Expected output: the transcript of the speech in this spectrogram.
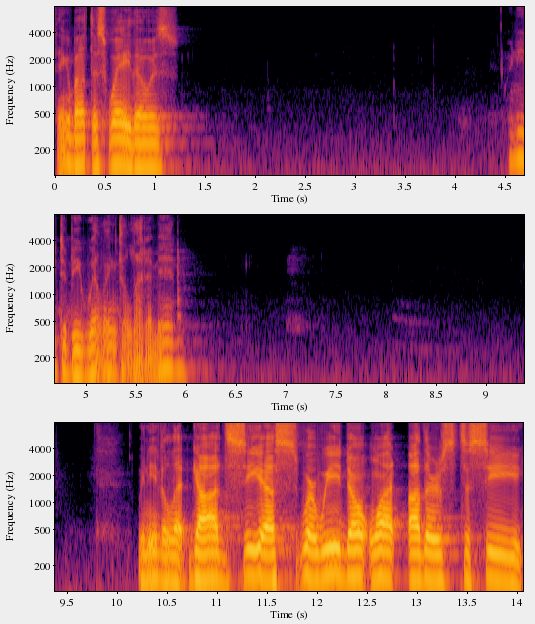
Thing about this way, though, is We need to be willing to let Him in. We need to let God see us where we don't want others to see.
